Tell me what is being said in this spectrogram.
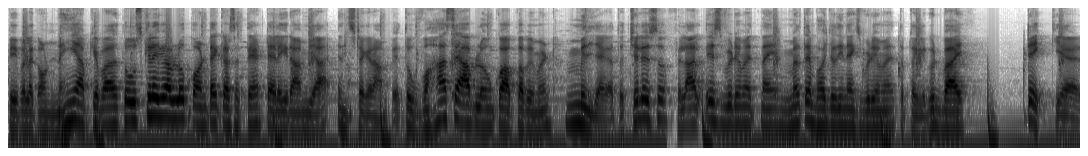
पेपल अकाउंट नहीं है आपके पास तो उसके लिए भी आप लोग कॉन्टैक्ट कर सकते हैं टेलीग्राम या इंस्टाग्राम पे। तो वहाँ से आप लोगों को आपका पेमेंट मिल जाएगा। तो चलिए सो फ़िलहाल इस वीडियो में इतना ही। मिलते हैं बहुत जल्दी। नेक्स्ट वीडियो में तब तक गुड बाय टेक केयर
